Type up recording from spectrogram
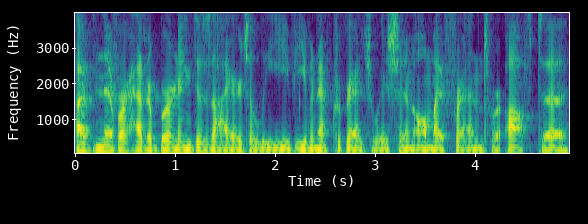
I've never had a burning desire to leave, even after graduation. All my friends were off to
